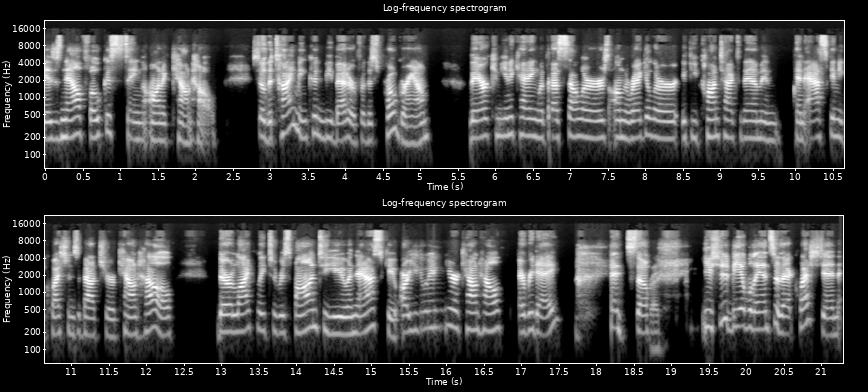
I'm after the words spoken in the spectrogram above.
is now focusing on account health. So the timing couldn't be better for this program. They're communicating with us sellers on the regular. If you contact them and, and ask any questions about your account health, they're likely to respond to you and ask you, Are you in your account health every day? and so right. you should be able to answer that question.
